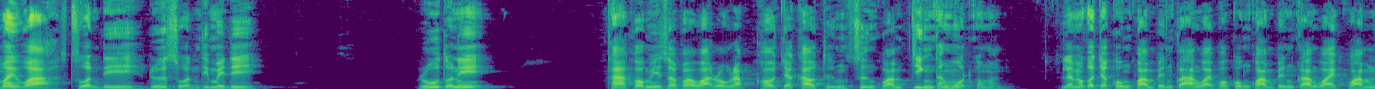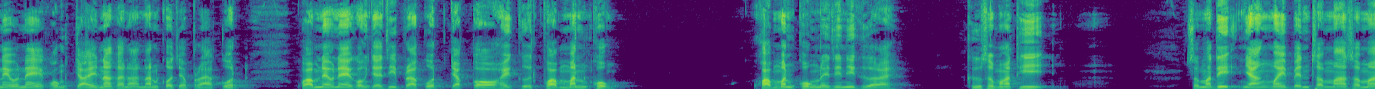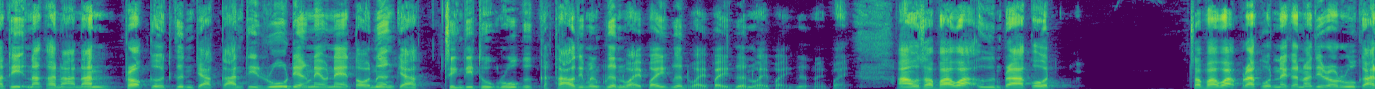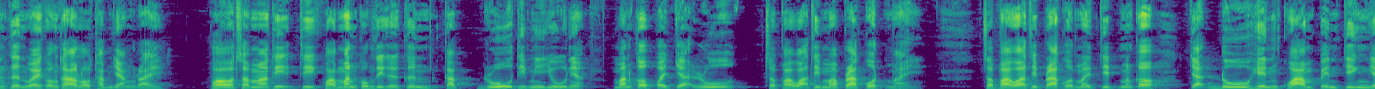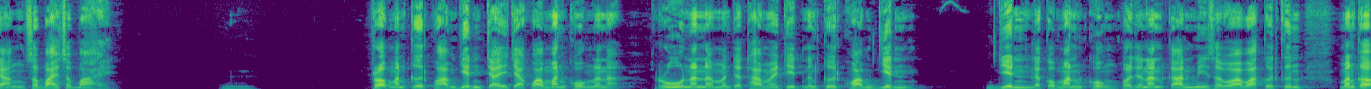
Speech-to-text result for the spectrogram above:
ไม่ว่าส่วนดีหรือส่วนที่ไม่ดี รู้ตัวนี้ ถ้าเขามีสภาวะรองรับเขาจะเข้าถึงซึ่งความจริงทั้งหมดของมัน แล้วมันก็จะคงความเป็นกลางไว้พอคงความเป็นกลางไว้ความแน่วแน่ของใจณขณะนั้นก็จะปรากฏ ความแน่วแน่ของใจที่ปรากฏจะก่อให้เกิดความมั่นคง ความมั่นคงในที่นี้คืออะไร คือสมาธิสมาธิยังไม่เป็นสัมมาสมาธิณขณะนั้น เพราะเกิดขึ้นจากการที่รู้เดียงแน่วแน่ต่อเนื่องจาก สิ่งที่ถูกรู้คือเท้าที่มันเคลื่อนไหวไปเคลื่อนไหวไปเคลื่อนไหวไปเคลื่อนไหวไปอ้าวสภาวะอื่นปรากฏ สภาวะปรากฏในขณะที่เรารู้การเคลื่อนไหวของเท้าเราทำอย่างไร พอสมาธิที่ความมั่นคงที่เกิดขึ้น กับรู้ที่มีอยู่เนี่ยมันก็ไปจะรู้สภาวะที่มาปรากฏใหม่ สภาวะที่ปรากฏใหม่จิต มันก็จะดูเห็นความเป็นจริงอย่างสบายสบายเพราะมันเกิดความเย็นใจจากความมั่นคงนั้นน่ะ รู้นั้นน่ะมันจะทำให้จิตนั้นเกิดความเย็น เย็นแล้วก็มั่นคง เพราะฉะนั้นการมีสภาวะเกิดขึ้น มันก็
